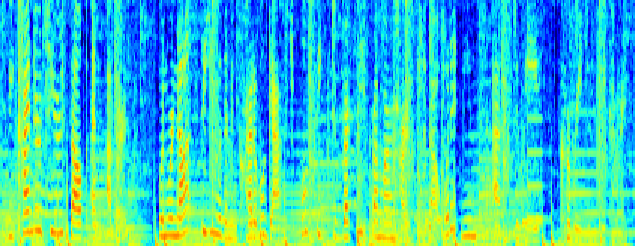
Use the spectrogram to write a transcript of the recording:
to be kinder to yourself and others. When we're not speaking with an incredible guest, we'll speak directly from our hearts about what it means to us to be courageously kind.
